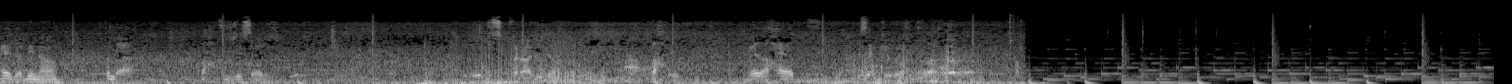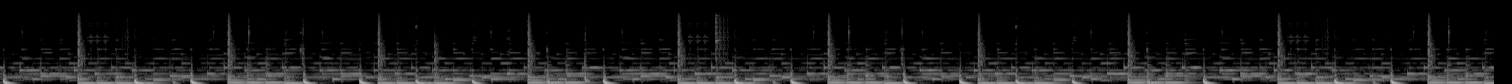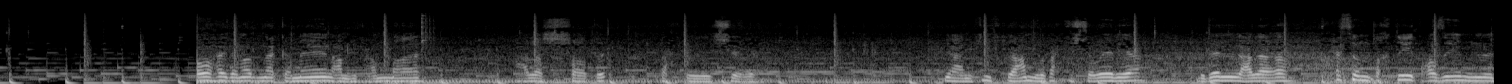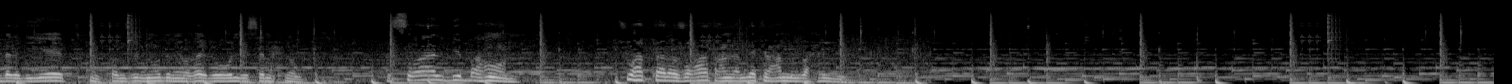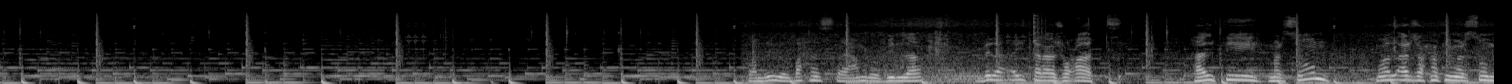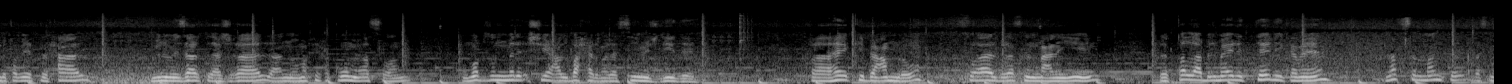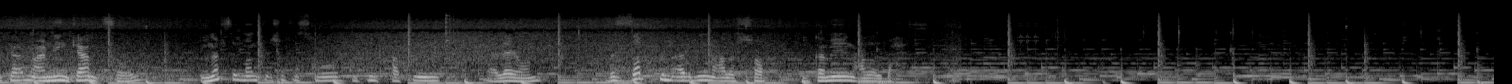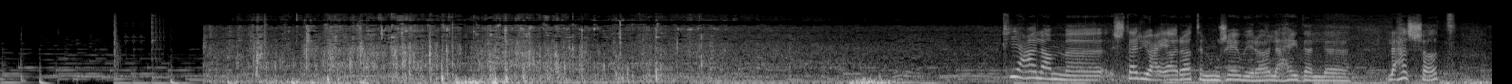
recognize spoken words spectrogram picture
هيدا بنا طلع تحت الجسر. اسكفر على بحري هذا حيط. مسكر واحد هيدا مبنى كمان عم يتعمر على الشاطئ تحت الشارع. يعني كيف بيعملوا تحت الشوارع؟ بدل على حسن تخطيط عظيم من البلديات والتنظيم المدني وغيره واللي سمح لهم السؤال بيبقى هون. شو هالتراجعات عن الأملاك العامة البحرية؟ تمرين البحث ليعملوا فيلا بلا أي تراجعات. هل في مرسوم؟ ما الأرجح ما في مرسوم بطبيعة الحال من وزارة الأشغال لأنه ما في حكومة أصلا وما بظن مرق شيء على البحر مراسيم جديدة. فهيك بيعمروا سؤال برسم المعنيين. بتطلع بالميل الثاني كمان. نفس المنطق بس كانوا عاملين كامب سول. ونفس المنطق شوف الصخور كيف حاطين عليهم. بالضبط مقربين على الشط وكمان على البحر. في عالم اشتروا عقارات المجاورة لهيدا لهالشط.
